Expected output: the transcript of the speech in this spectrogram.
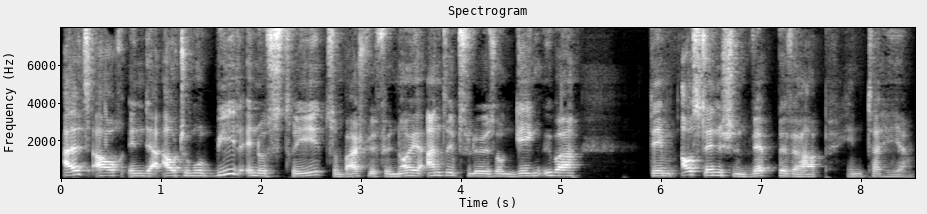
als auch in der Automobilindustrie, zum Beispiel für neue Antriebslösungen, gegenüber dem ausländischen Wettbewerb hinterher.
